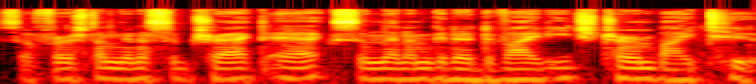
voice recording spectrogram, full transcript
So first I'm going to subtract x and then I'm going to divide each term by 2.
